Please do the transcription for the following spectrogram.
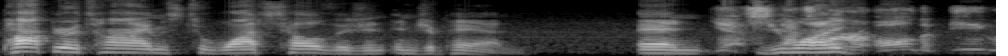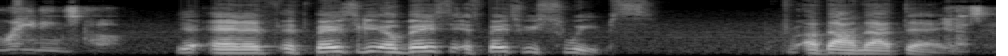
popular times to watch television in Japan. And Yes, you that's want where all the big ratings come. Yeah, and if it's basically it'll basically it's basically sweeps on that day. Yes.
